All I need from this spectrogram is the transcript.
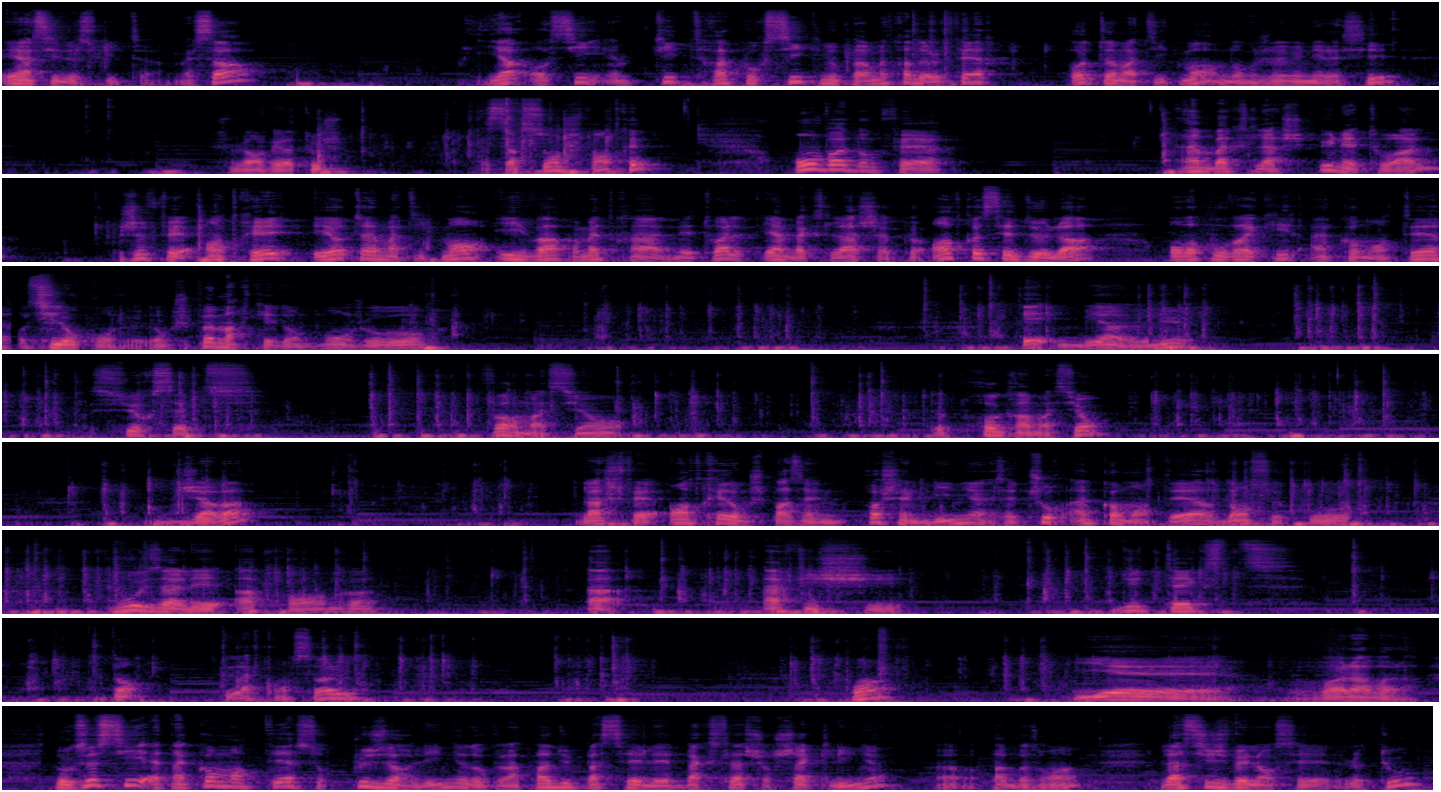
Et ainsi de suite. Mais ça, il y a aussi un petit raccourci qui nous permettra de le faire automatiquement. Donc je vais venir ici. Je vais enlever la touche je fais entrer. On va donc faire un backslash, une étoile. Je fais entrer et automatiquement, il va remettre un étoile et un backslash. Entre ces deux-là, on va pouvoir écrire un commentaire aussi long qu'on veut. Donc je peux marquer donc bonjour et bienvenue sur cette formation de programmation Java. Là, je fais entrer, donc je passe à une prochaine ligne. C'est toujours un commentaire dans ce cours. Vous allez apprendre à afficher du texte dans la console. Point. Yeah. Voilà, voilà. Donc ceci est un commentaire sur plusieurs lignes. Donc on n'a pas dû passer les backslash sur chaque ligne. Hein, pas besoin. Là, si je vais lancer le tout,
